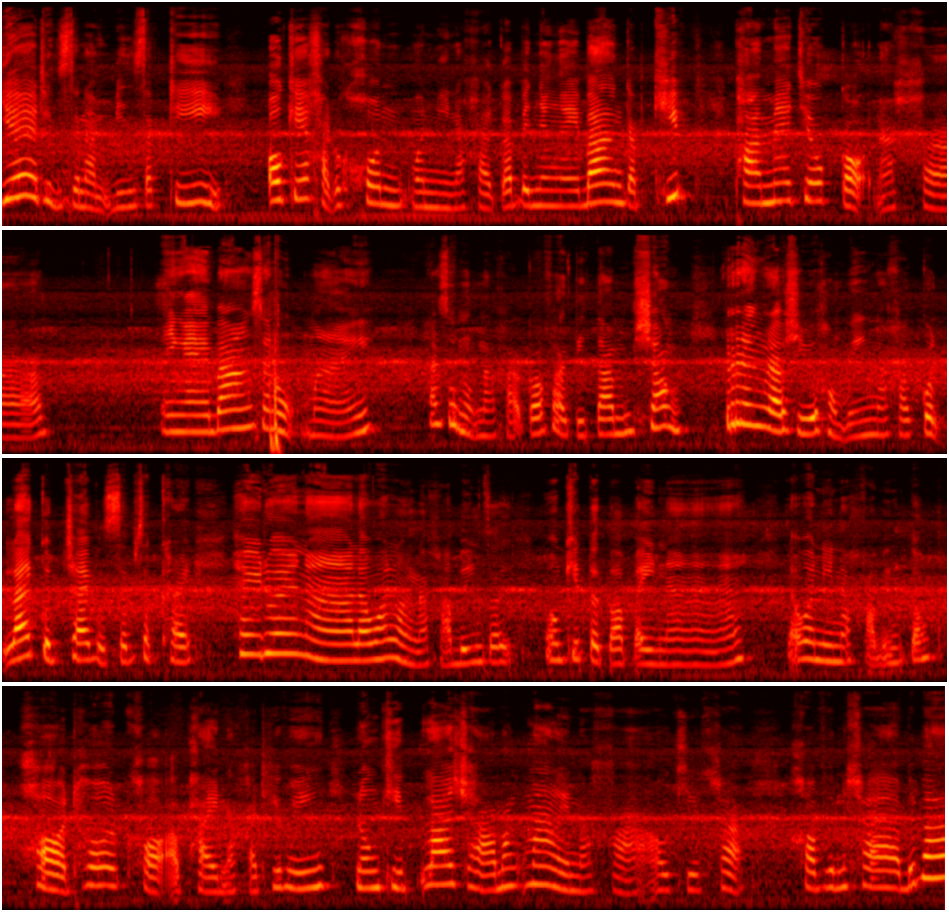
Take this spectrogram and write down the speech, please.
เย่ถึงสนามบินสักที โอเคค่ะทุกคนวันนี้นะคะ ก็เป็นยังไงบ้างกับคลิปพาแม่เที่ยวเกาะนะคะ ยังไงบ้างสนุกไหม ถ้าสนุกนะคะ ก็ฝากติดตามช่องเรื่องราวชีวิตของวิงนะคะ กดไลค์กดแชร์กด subscribe ให้ด้วยนะ แล้ววันหลังนะคะวิงจะลงคลิปต่อๆไปนะ แล้ววันนี้นะคะวิงต้องขอโทษขออภัยนะคะ ที่วิงลงคลิปล่าช้ามากๆเลยนะคะ โอเคค่ะ ขอบคุณค่ะ บ๊ายบา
